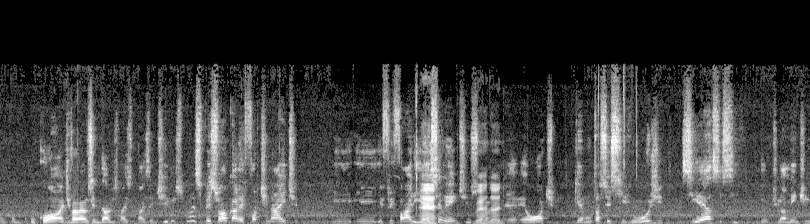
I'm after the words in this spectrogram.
um- um- o COD, vai, os MWs mais, mais antigos. Mas esse pessoal, cara, é Fortnite e, e- e Free Fire. E é, É, excelente isso. cara. verdade. É, é ótimo, porque é muito acessível. Hoje, se é acessível, entendeu? Antigamente,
